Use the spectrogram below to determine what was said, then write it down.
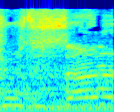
Turns the sun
